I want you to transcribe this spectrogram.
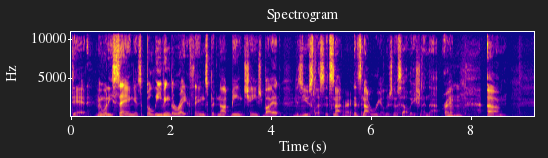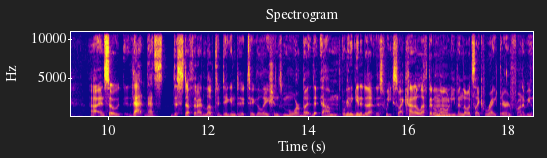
dead. Mm-hmm. And what he's saying is believing the right things but not being changed by it is mm-hmm. useless. It's not, right. it's not real. There's no salvation in that, right? Mm-hmm. Um, uh, and so that that's the stuff that I'd love to dig into to Galatians more, but um, we're going to get into that this week. So I kind of left it mm-hmm. alone, mm-hmm. even though it's like right there in front of you.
